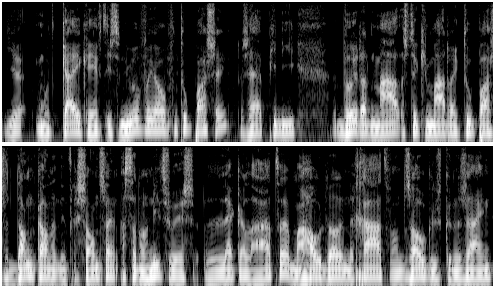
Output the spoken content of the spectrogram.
je moet kijken, heeft, is het nu al voor jou van toepassing? Dus heb je die, wil je dat ma- stukje maatwerk toepassen, dan kan het interessant zijn. Als dat nog niet zo is, lekker laten. Maar hou het wel in de gaten, want het zou ook dus kunnen zijn.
